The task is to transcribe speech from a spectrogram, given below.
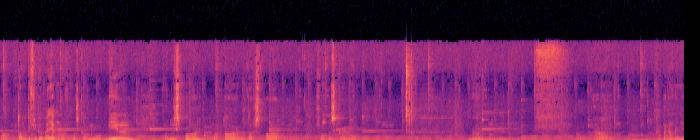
otomotif juga banyak. Mau fokus ke mobil mobil sport motor motor sport. Fokus ke um, uh, apa namanya?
